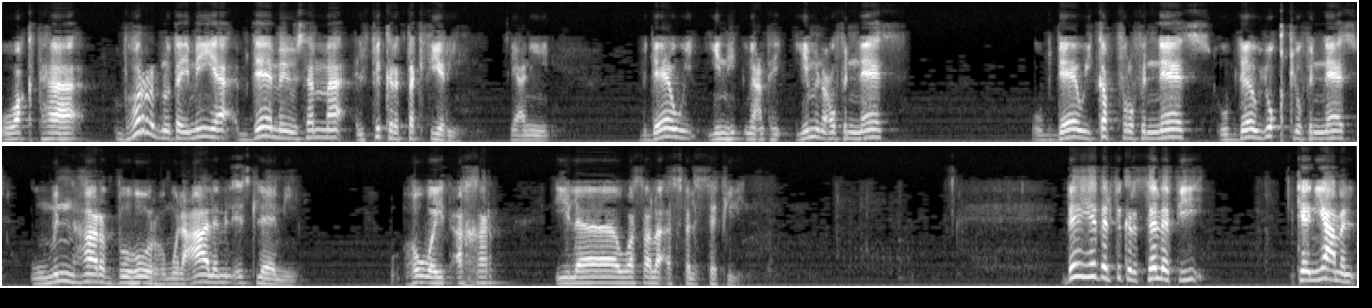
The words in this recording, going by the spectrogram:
وقتها ظهر ابن تيمية بدا ما يسمى الفكر التكفيري. يعني بداوا يعني يمنعوا في الناس وبداوا يكفروا في الناس وبداوا يقتلوا في الناس ومن نهار ظهورهم والعالم الإسلامي. هو يتأخر إلى وصل أسفل السافلين باهي هذا الفكر السلفي كان يعمل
